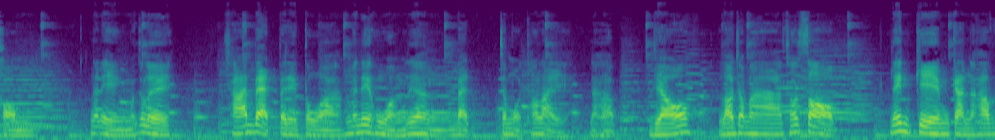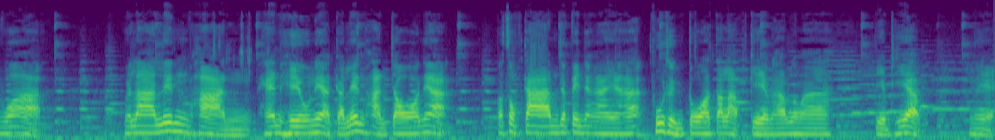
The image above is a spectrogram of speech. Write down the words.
คอมนั่นเอง มันก็เลย ชาร์จแบตไปในตัว ไม่ได้ห่วงเรื่องแบตจะหมดเท่าไหร่นะครับ เดี๋ยวเราจะมาทดสอบเล่นเกมกันนะครับว่า เวลาเล่นผ่านแฮนด์เฮลเนี่ยกับเล่นผ่านจอเนี่ยประสบการณ์จะเป็นยังไงฮะพูดถึงตัวตลับเกมนะครับเรามาเปรียบเทียบนี่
